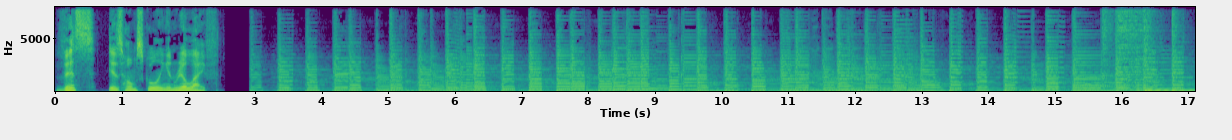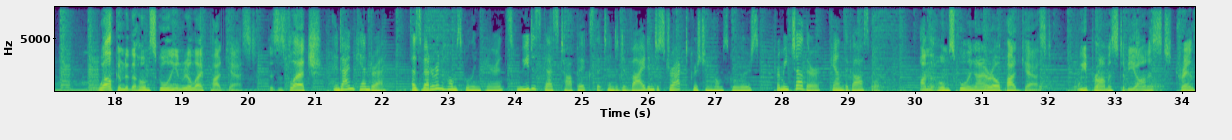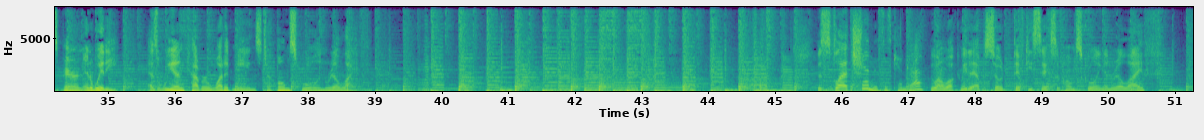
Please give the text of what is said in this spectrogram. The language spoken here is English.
This is homeschooling in real life. Welcome to the Homeschooling in Real Life podcast. This is Fletch. And I'm Kendra. As veteran homeschooling parents, we discuss topics that tend to divide and distract Christian homeschoolers from each other and the gospel. On the Homeschooling IRL podcast, we promise to be honest, transparent, and witty as we uncover what it means to homeschool in real life. This is Fletch. And this is Kendra. We want to welcome you to episode 56 of Homeschooling in Real Life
